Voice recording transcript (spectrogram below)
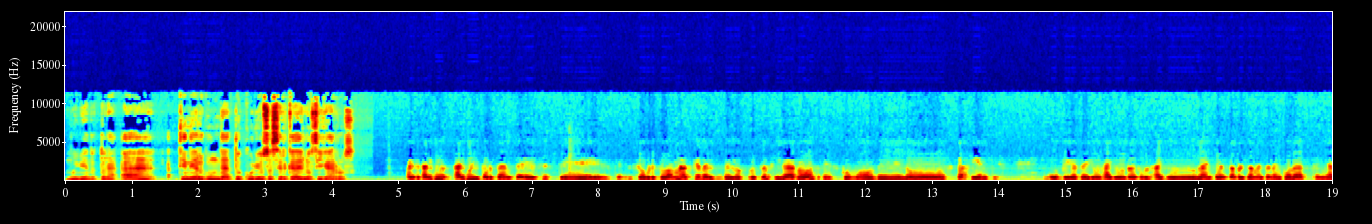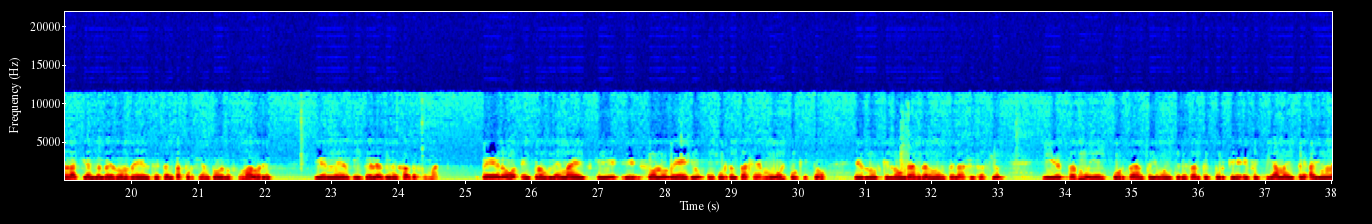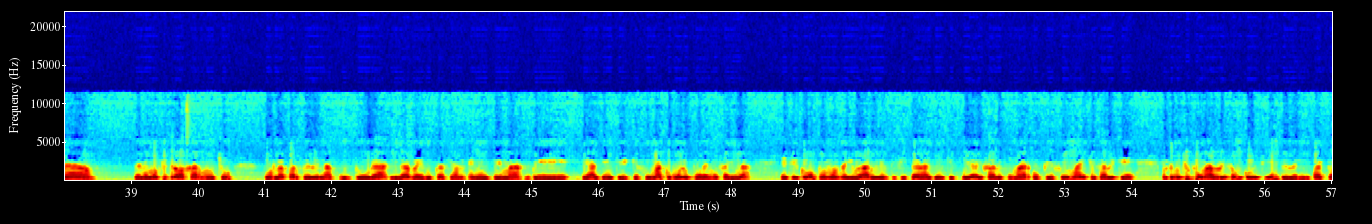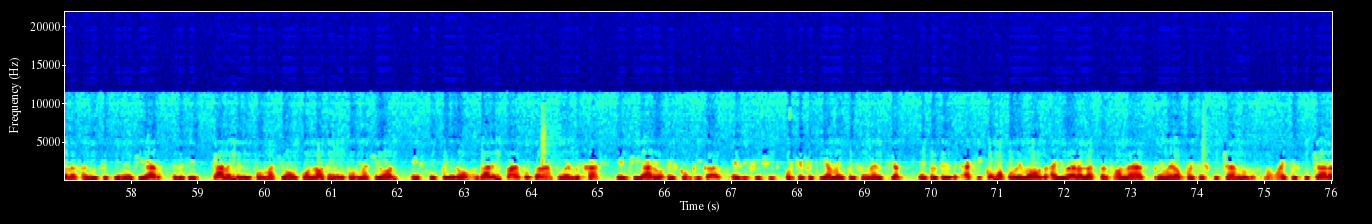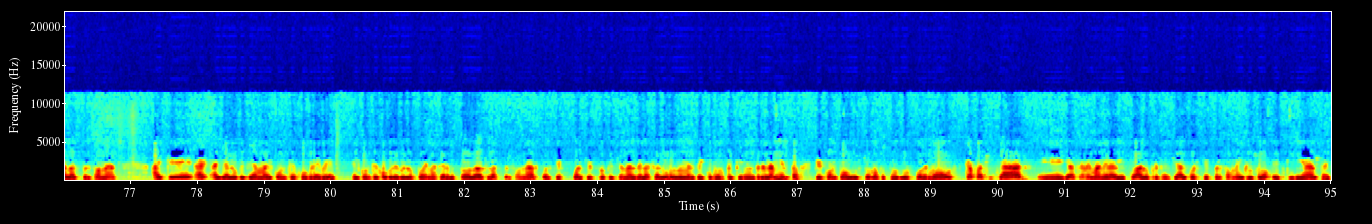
Muy bien, doctora. Ah, ¿Tiene algún dato curioso acerca de los cigarros? Pues algo algo importante es, este, sobre todo más que de, los propios cigarros, es como de los pacientes. Fíjate, hay un, hay un, hay un, la encuesta precisamente la ENCODAT señala que hay alrededor del 70% de los fumadores tienen interés de dejar de fumar pero el problema es que eh, solo de ellos un porcentaje muy poquito es los que logran realmente la cesación. Y esto es muy importante y muy interesante porque efectivamente hay una, tenemos que trabajar mucho por la parte de la cultura y la reeducación en el tema de, de alguien que, que fuma, cómo lo podemos ayudar. Es decir, cómo podemos ayudar o identificar a alguien que quiere dejar de fumar o que fuma y que sabe que porque muchos fumadores son conscientes del impacto a la salud que tiene el cigarro, es decir, saben de la información, conocen la información, este, pero dar el paso para poder dejar el cigarro es complicado, es difícil, porque efectivamente es una adicción. Entonces, aquí cómo podemos ayudar a las personas, primero pues escuchándolos, ¿no? Hay que escuchar a las personas hay que hay, algo que se llama el consejo breve. El consejo breve lo pueden hacer todas las personas cualquier cualquier profesional de la salud. Obviamente hay como un pequeño entrenamiento que con todo gusto nosotros los podemos capacitar eh, ya sea de manera virtual o presencial. Cualquier persona incluso estudiantes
